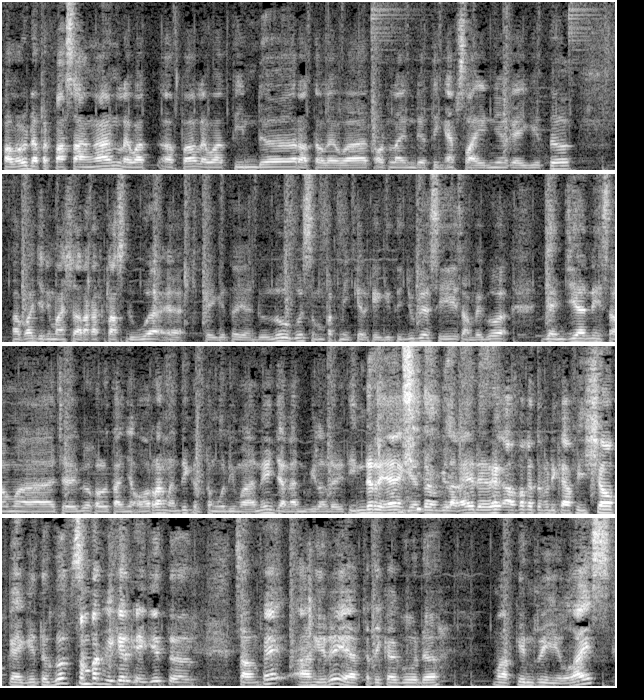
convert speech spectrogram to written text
kalau lo dapat pasangan lewat apa lewat Tinder atau lewat online dating apps lainnya kayak gitu apa jadi masyarakat kelas 2 ya kayak gitu ya. Dulu gue sempet mikir kayak gitu juga sih sampai gue janjian nih sama cewek gue kalau tanya orang nanti ketemu di mana jangan bilang dari Tinder ya gitu. Bilang aja dari apa ketemu di coffee shop kayak gitu. Gue sempet mikir kayak gitu. Sampai akhirnya ya ketika gue udah makin realize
